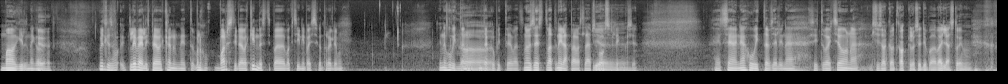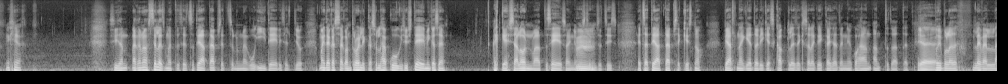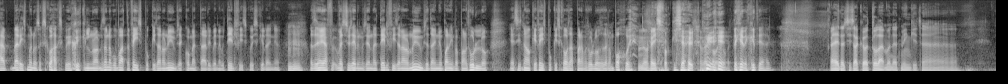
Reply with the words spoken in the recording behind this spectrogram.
maagiline koht. huvitav, kas levelis peavad ka nüüd neid, noh, varsti peavad kindlasti pa- vaktsiinipassi kontrollima. See on huvitav No. mida klubid teevad, no sest vaata neljapäevast läheb see yeah, kohustuslikuks ju. et see on jah huvitav selline situatsioon. siis hakkavad kaklused juba väljas toimuma. jah. siis on, aga noh, selles mõttes, et sa tead täpselt, sul on nagu ID-liselt ju, ma ei tea, kas sa kontrollid, kas sul läheb kuhugi süsteemi ka see, et kes seal on, vaata sees on ju vist mm. ilmselt siis, et sa tead täpselt, kes noh, pealtnägijad oli, kes kakles, eks ole, kõik asjad on ju kohe an- antud, vaata, et yeah.. võib-olla level läheb päris mõnusaks kohaks, kui kõigil on, see on nagu vaata Facebookis anonüümsed kommentaarid või nagu Delfis kuskil on ju Mm -hmm. vaata see jah, vast ju selline, see on, et Delfis on anonüümsed on ju, panid, panevad hullu ja siis no okei okay,, Facebookis ka osad panevad hullu, osadel on pohhu. no Facebookis jah ikka väga oluline. tegelikult jah. ei no siis hakkavad tulema need mingid äh,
